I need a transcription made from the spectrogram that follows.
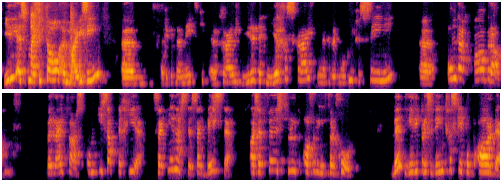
Hierdie is my totaal amazing. Ehm um, ek het nou net uh, kry hier het ek neergeskryf en ek het dit nog nie gesê nie. Uh omdat Abraham bereid was om Isak te gee, sy enigste, sy beste as 'n first fruit offering vir God. Dit het die president geskep op aarde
